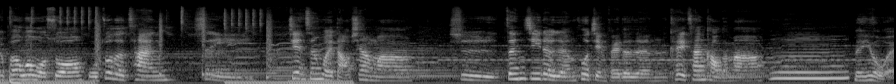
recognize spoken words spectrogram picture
有朋友问我说：“我做的餐是以健身为导向吗？是增肌的人或减肥的人可以参考的吗？”嗯，没有哎，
